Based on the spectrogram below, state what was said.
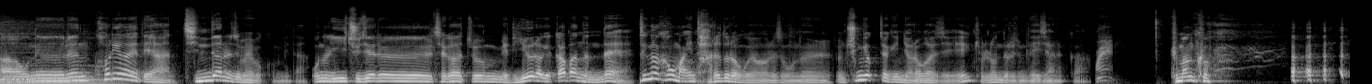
아, 오늘은 커리어에 대한 진단을 좀 해볼 겁니다. 오늘 이 주제를 제가 좀 리얼하게 까봤는데 생각하고 많이 다르더라고요. 그래서 오늘 좀 충격적인 여러 가지 결론들을 좀 내지 않을까. 그만큼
